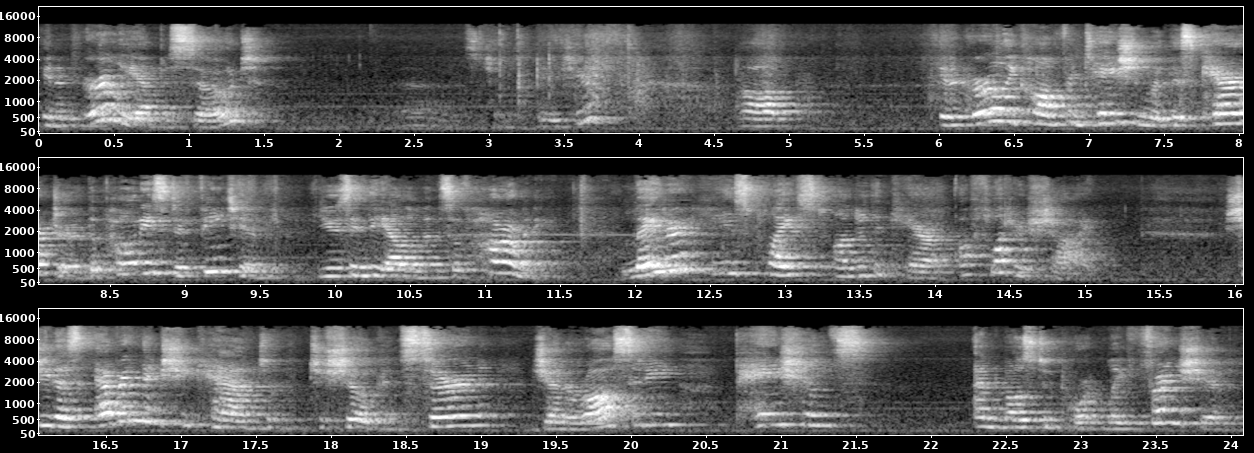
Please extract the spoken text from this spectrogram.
In an early episode, uh, let's change the page here, uh, in an early confrontation with this character, the ponies defeat him using the elements of harmony. Later, he is placed under the care of Fluttershy. She does everything she can to, to show concern, generosity, patience, and most importantly, friendship,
